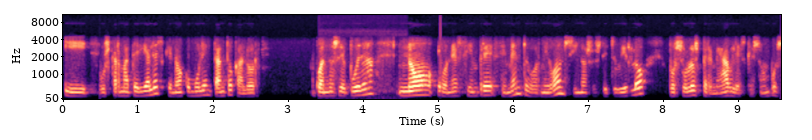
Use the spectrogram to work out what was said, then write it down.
y buscar materiales que no acumulen tanto calor. Cuando se pueda, no poner siempre cemento o hormigón, sino sustituirlo por suelos permeables, que son pues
